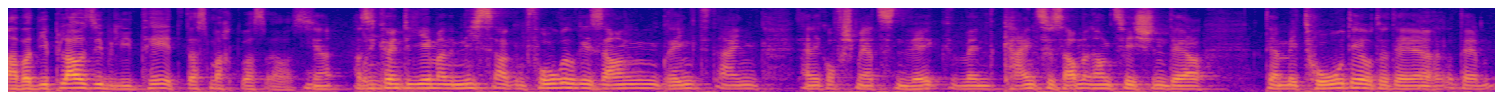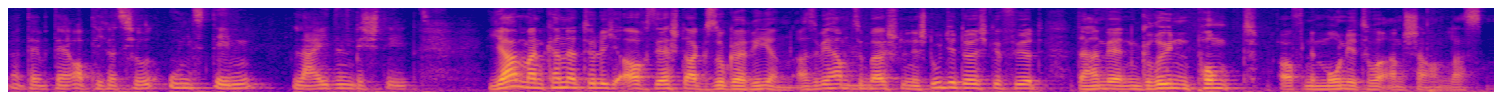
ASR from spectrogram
Aber die Plausibilität, das macht was aus. Ja, also ich könnte jemandem nicht sagen, Vogelgesang bringt ein, deine Kopfschmerzen weg, wenn kein Zusammenhang zwischen der, der Methode oder der, ja. der, der, der Applikation und dem Leiden besteht. Ja, man kann natürlich auch sehr stark suggerieren. Also wir haben mhm. zum Beispiel eine Studie durchgeführt, da haben wir einen grünen Punkt auf einem Monitor anschauen lassen.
